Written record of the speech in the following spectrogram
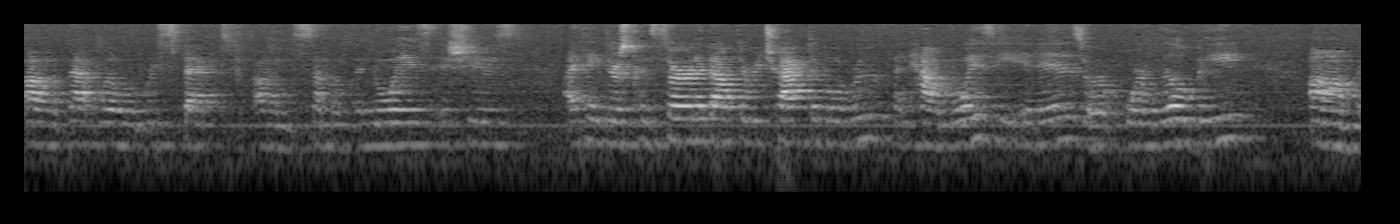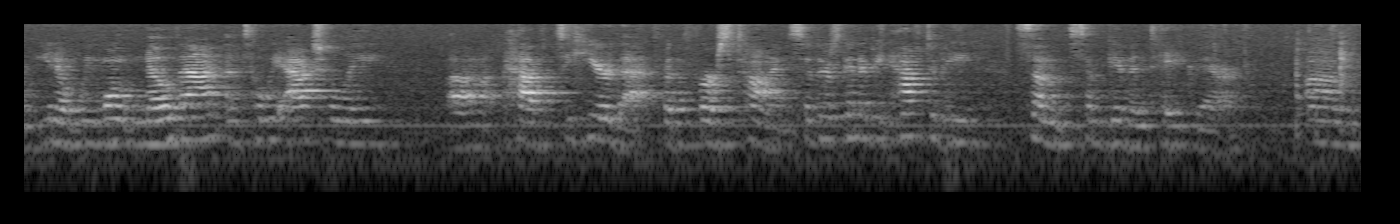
Um, That will respect um, some of the noise issues. I think there's concern about the retractable roof and how noisy it is or, or will be. Um, You know, we won't know that until we actually uh, have to hear that for the first time. So there's going to be, have to be some, some give and take there. Um,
